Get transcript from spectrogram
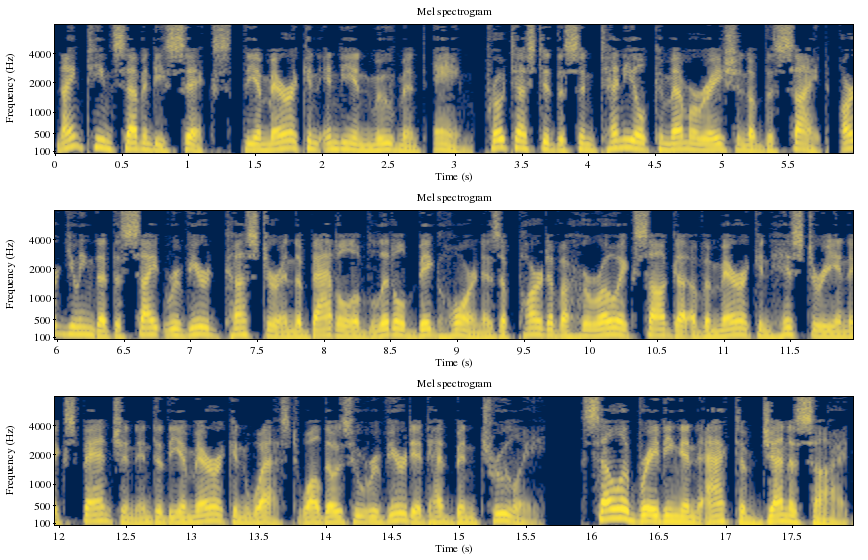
1976, the American Indian Movement AIM protested the centennial commemoration of the site, arguing that the site revered Custer and the Battle of Little Big Horn as a part of a heroic saga of American history and expansion into the American West while those who revered it had been truly "...celebrating an act of genocide."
